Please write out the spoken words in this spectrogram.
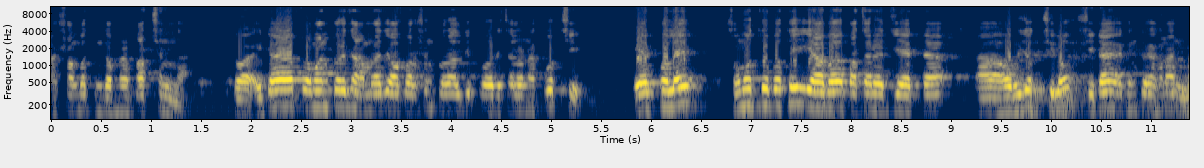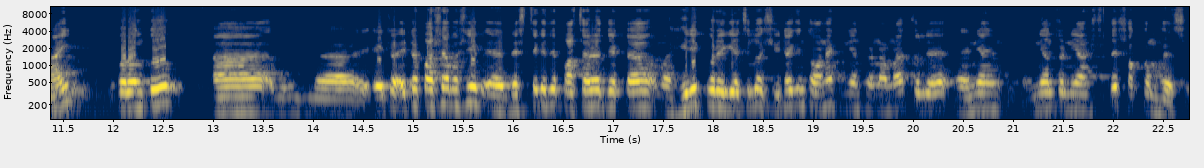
আর সংবাদ কিন্তু আপনারা পাচ্ছেন না। তো এটা প্রমাণ করে যে আমরা যে অপারেশন কোরাল দ্বীপ পরিচালনা করছি, এর ফলে সমুদ্র পথে ইয়াবা পাচারের যে একটা অভিযোগ ছিল, সেটা কিন্তু এখন আর নাই। উপরন্তু এটা এটার পাশাপাশি দেশ থেকে যে পাচারের যে একটা হিরিক করে গিয়েছিল, সেটা কিন্তু অনেক নিয়ন্ত্রণ আমরা চলে, নিয়ন্ত্রণ নিয়ে আসতে সক্ষম হয়েছি।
